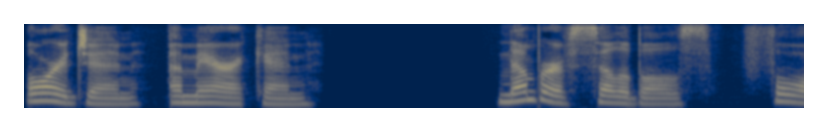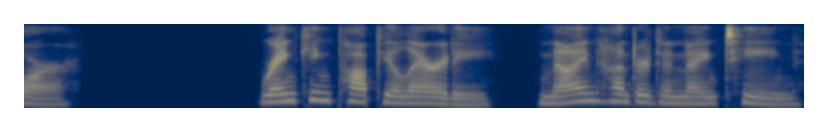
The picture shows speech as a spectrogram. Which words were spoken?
Origin, American. Number of syllables, 4. Ranking popularity, 919.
